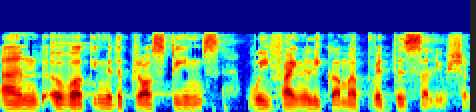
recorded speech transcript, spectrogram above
And uh, working with the cross teams we finally come up with this solution.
